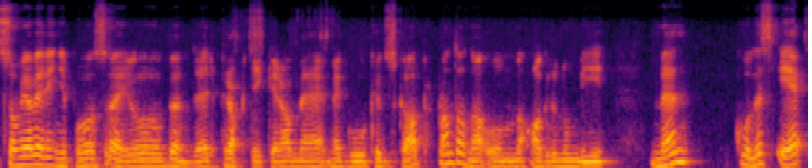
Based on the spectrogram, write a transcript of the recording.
Som vi har vært inne på, så er jo bønder praktikere med, med god kunnskap, bl.a. om agronomi. Men hvordan er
